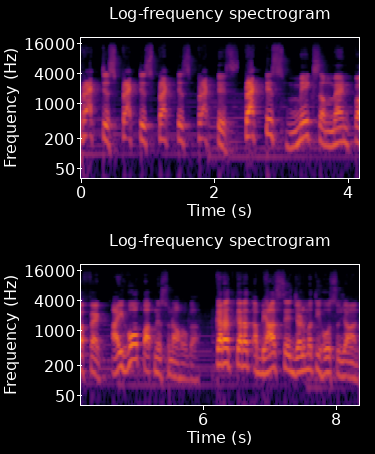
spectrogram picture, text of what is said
practice practice practice practice practice makes a man perfect I hope आपने सुना होगा। करत करत अभ्यास से जड़मती हो सुजान।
